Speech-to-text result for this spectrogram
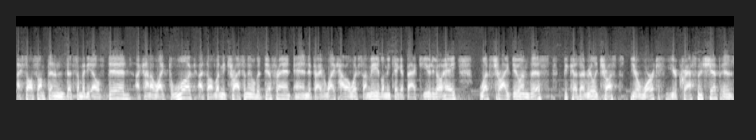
I saw something that somebody else did. I kind of liked the look. I thought, let me try something a little bit different. And if I like how it looks on me, let me take it back to you to go, hey, let's try doing this because I really trust your work. Your craftsmanship is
